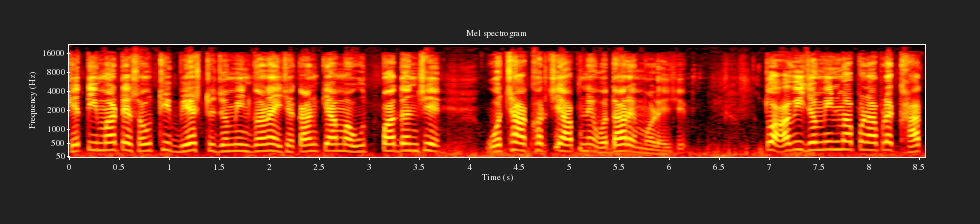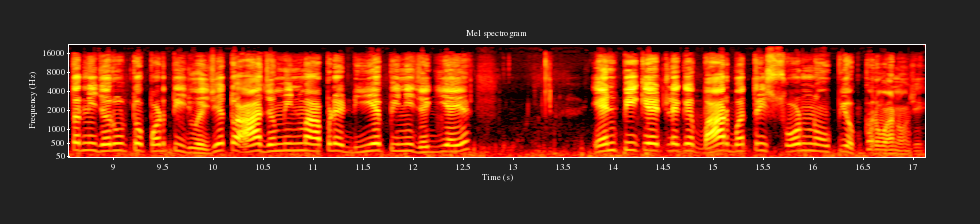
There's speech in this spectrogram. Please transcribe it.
ખેતી માટે સૌથી બેસ્ટ જમીન ગણાય છે. કારણ કે આમાં ઉત્પાદન છે ઓછા ખર્ચે આપને વધારે મળે છે. તો આવી જમીનમાં પણ આપણે ખાતરની જરૂર તો પડતી જ હોય છે. તો આ જમીનમાં આપણે ડીએપીની જગ્યાએ એનપીકે એટલે કે બાર બત્રીસ સોળનો ઉપયોગ કરવાનો છે.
